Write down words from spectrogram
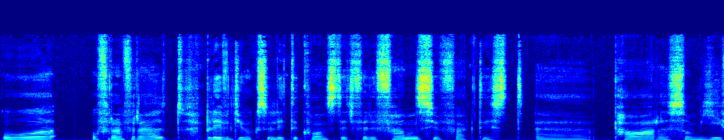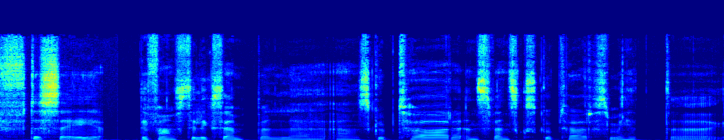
Och, och framförallt blev det ju också lite konstigt för det fanns ju faktiskt eh, par som gifte sig det fanns till exempel eh, en skulptör, en svensk skulptör som hette eh,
